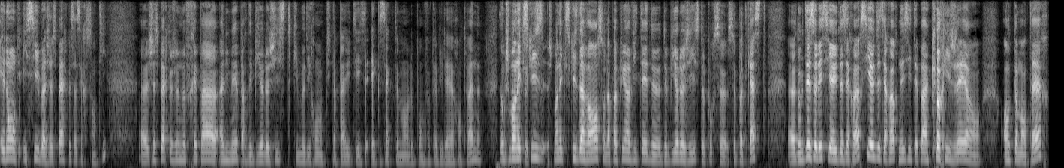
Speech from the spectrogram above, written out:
Et donc ici, bah, j'espère que ça s'est ressenti. Euh, J'espère que je ne me ferai pas allumer par des biologistes qui me diront tu n'as pas utilisé exactement le bon vocabulaire, Antoine. Donc je m'en excuse, je m'en excuse d'avance. On n'a pas pu inviter de, de biologistes pour ce, ce podcast. Euh, donc désolé s'il y a eu des erreurs. S'il y a eu des erreurs, n'hésitez pas à corriger en, en commentaire.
